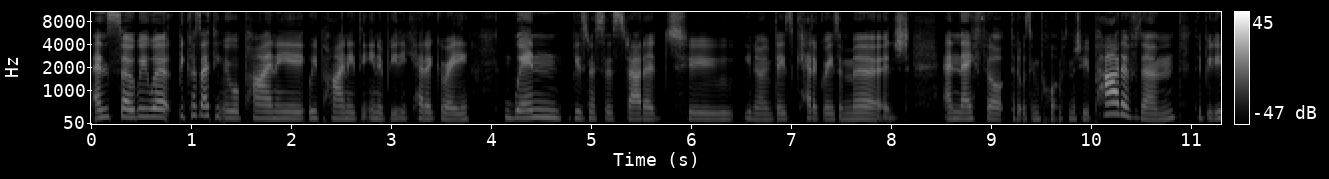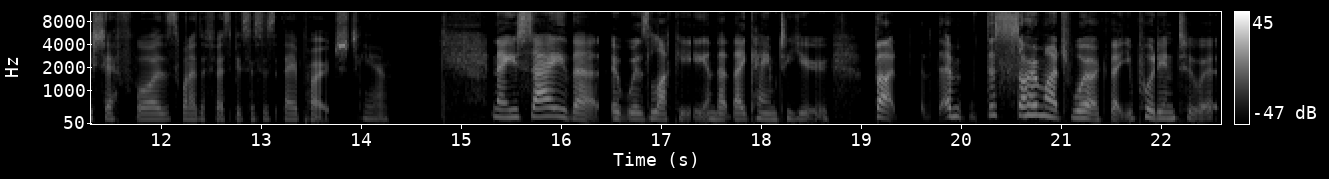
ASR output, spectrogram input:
And so we were because I think we were pioneer. We pioneered the inner beauty category when businesses started to you know these categories emerged, and they felt that it was important for them to be part of them them, the Beauty Chef was one of the first businesses that they approached. Yeah. Now, you say that it was lucky and that they came to you, but um, there's so much work that you put into it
